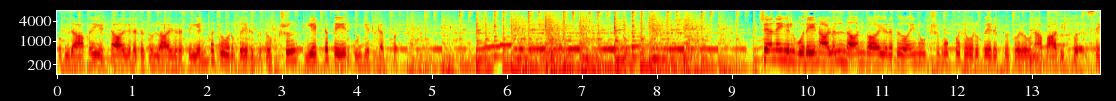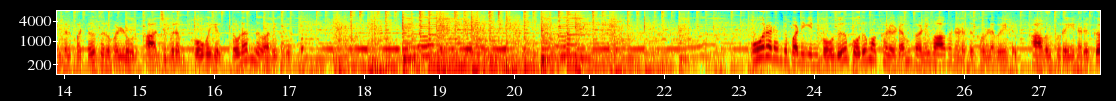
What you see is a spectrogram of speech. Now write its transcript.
புதிதாக எட்டாயிரத்து தொள்ளாயிரத்து எண்பத்தோரு பேருக்கு தொற்று எட்டு பேர் உயிரிழப்பு. சென்னையில் ஒரே நாளில் நான்காயிரத்து ஐநூற்று முப்பத்தோரு பேருக்கு கொரோனா பாதிப்பு. செங்கல்பட்டு திருவள்ளூர் காஞ்சிபுரம் கோவையில் தொடர்ந்து அதிகரிப்பு. ஊரடங்கு பணியின் போது பொதுமக்களிடம் கனிவாக நடந்து கொள்ள வேண்டும். காவல்துறையினருக்கு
